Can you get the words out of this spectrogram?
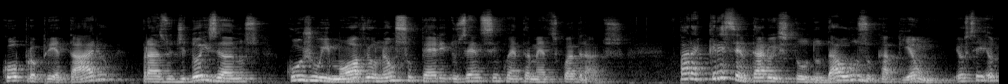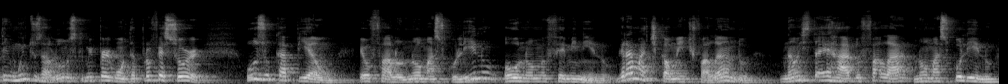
Coproprietário, prazo de dois anos, cujo imóvel não supere 250 metros quadrados. Para acrescentar o estudo da uso capião, eu, sei, eu tenho muitos alunos que me perguntam, professor, uso capião eu falo no masculino ou no feminino? Gramaticalmente falando, não está errado falar no masculino,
